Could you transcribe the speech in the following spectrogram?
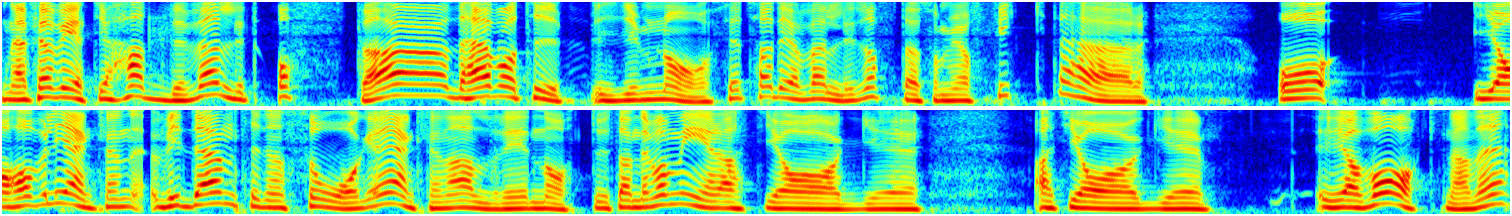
Nej, för jag vet, jag hade väldigt ofta, det här var typ i gymnasiet, så hade jag väldigt ofta som jag fick det här. Och jag har väl egentligen, vid den tiden såg jag egentligen aldrig något, utan det var mer att jag, eh, att jag, eh, jag vaknade.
